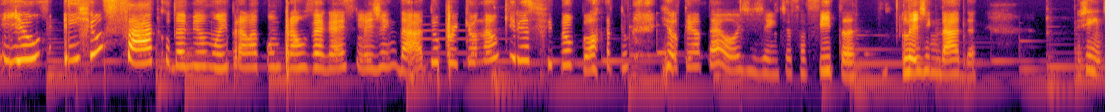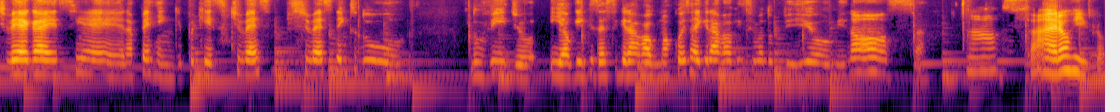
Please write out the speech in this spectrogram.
E eu enchi o saco da minha mãe para ela comprar um VHS legendado, porque eu não queria ser dublado. E eu tenho até hoje, gente, essa fita legendada. Gente, VHS era perrengue, porque se tivesse, se tivesse dentro do, do vídeo e alguém quisesse gravar alguma coisa, aí gravava em cima do filme. Nossa. Nossa, era horrível.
